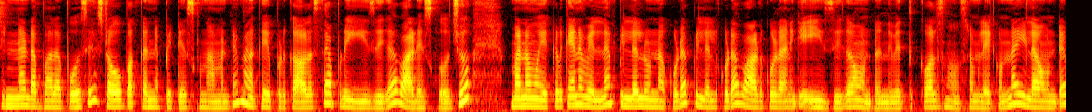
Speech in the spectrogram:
చిన్న డబ్బాలో పోసి స్టవ్ పక్కనే పెట్టేసుకున్నామంటే మనకు ఎప్పుడు కావలిస్తే అప్పుడు ఈజీగా వాడేసుకోవచ్చు. మనం ఎక్కడికైనా వెళ్ళినా పిల్లలు ఉన్నా కూడా పిల్లలు కూడా వాడుకోవడానికి ఈజీగా ఉంటుంది. వెతుక్కోవాల్సిన అవసరం లేకుండా ఇలా ఉంటే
